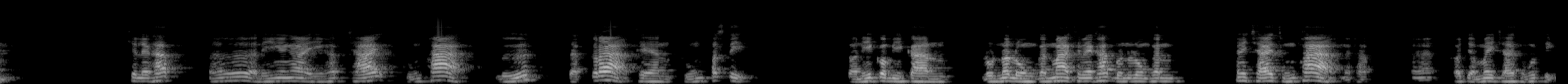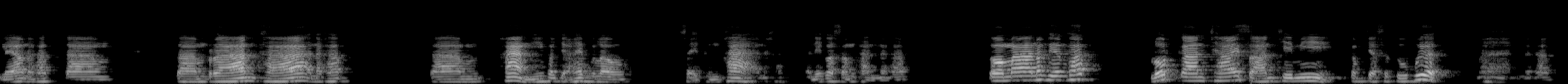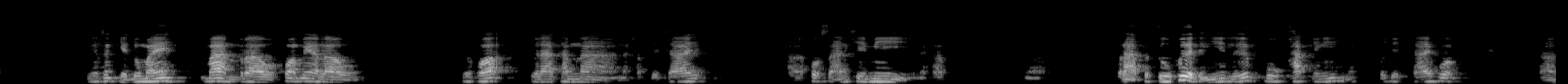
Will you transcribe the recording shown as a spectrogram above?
เช่นอะไรครับ เออ อันนี้ง่ายๆเองครับ ใช้ถุงผ้า หรือตะกร้าแทนถุงพลาสติก ตอนนี้ก็มีการรณรงค์กันมากใช่ไหมครับรณรงค์กันให้ใช้ถุงผ้านะครับเขาจะไม่ใช้ถุงพลาสติกแล้วนะครับ ตามตามร้านค้านะครับ ตามห้างนี้เขาจะให้พวกเรา ใส่ถุงผ้านะครับ อันนี้ก็สำคัญนะครับ ต่อมานักเรียนครับ ลดการใช้สารเคมีกำจัดศัตรูพืชนะครับเรียนสังเกตดูไหมบ้านเราพ่อแม่เราโดยเฉพาะเวลาทำนานะครับ จะใช้พวกสารเคมีนะครับปราบศัตรูพืชอย่างนี้ หรือปลูกผักอย่างนี้นะก็จะใช้พวก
